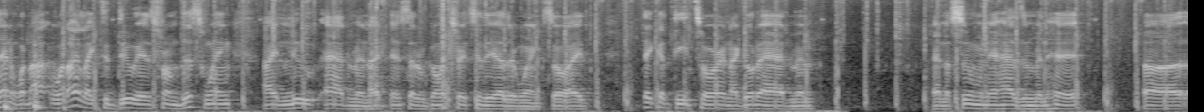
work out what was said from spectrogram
Then what I what I like to do is from this wing I loot admin I, instead of going straight to the other wing. So I take a detour and I go to admin, and assuming it hasn't been hit, uh,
